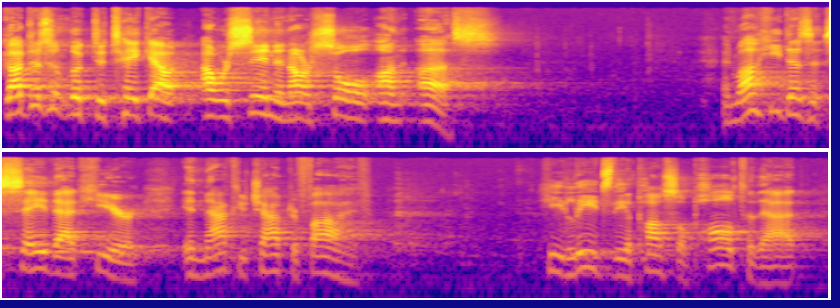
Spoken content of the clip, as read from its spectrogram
God doesn't look to take out our sin and our soul on us. And while He doesn't say that here in Matthew chapter 5, He leads the Apostle Paul to that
